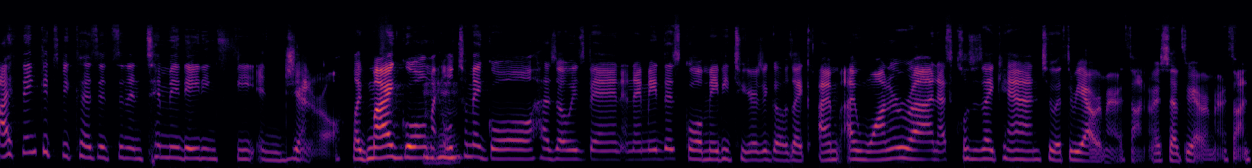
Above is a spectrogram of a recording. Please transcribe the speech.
I think it's because it's an intimidating feat in general. Like my goal, mm-hmm. my ultimate goal has always been, and I made this goal maybe two years ago. Was like I'm I want to run as close as I can to a three hour marathon or a sub three hour marathon.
